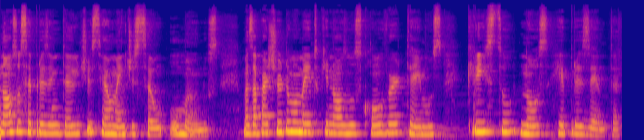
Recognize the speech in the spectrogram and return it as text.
nossos representantes realmente são humanos. Mas a partir do momento que nós nos convertemos Cristo nos representa.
